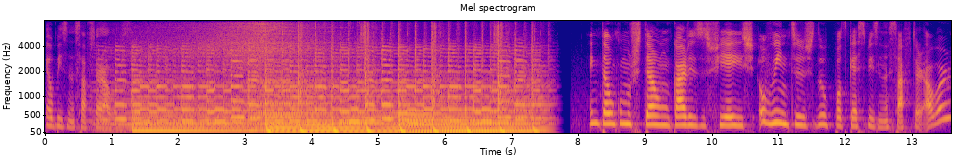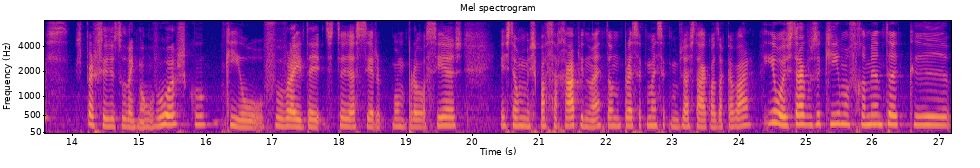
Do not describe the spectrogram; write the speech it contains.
é o Business After Hours. Então, como estão, caros fiéis ouvintes do podcast Business After Hours? Espero que esteja tudo bem convosco, que o fevereiro esteja a ser bom para vocês. Este é um mês que passa rápido, não é? Tão depressa começa como já está quase a acabar. E hoje trago-vos aqui uma ferramenta que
